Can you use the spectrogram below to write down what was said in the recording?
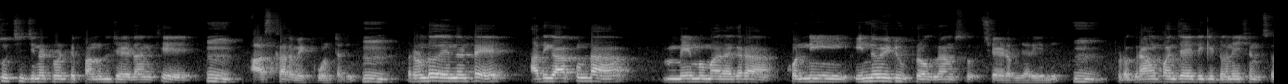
సూచించినటువంటి పనులు చేయడానికి ఆస్కారం ఎక్కువ ఉంటుంది. రెండోది ఏంటంటే అది కాకుండా మేము మా దగ్గర కొన్ని ఇన్నోవేటివ్ ప్రోగ్రామ్స్ చేయడం జరిగింది. ఇప్పుడు గ్రామ పంచాయతీకి డొనేషన్స్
